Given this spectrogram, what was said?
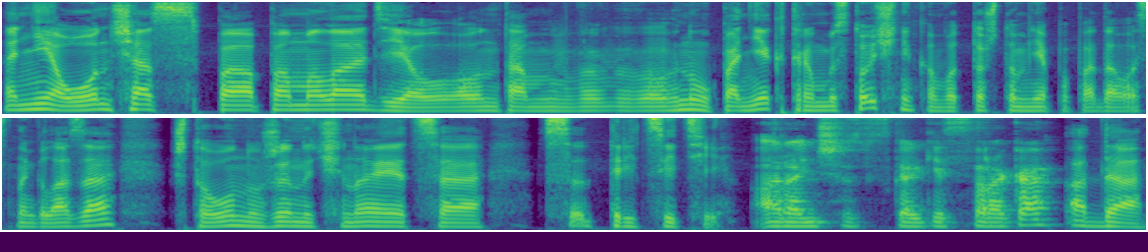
А не, он сейчас по помолодел. Он там, ну, по некоторым источникам, вот то, что мне попадалось на глаза, что он уже начинается с 30. А раньше с каких, с 40? А, да.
